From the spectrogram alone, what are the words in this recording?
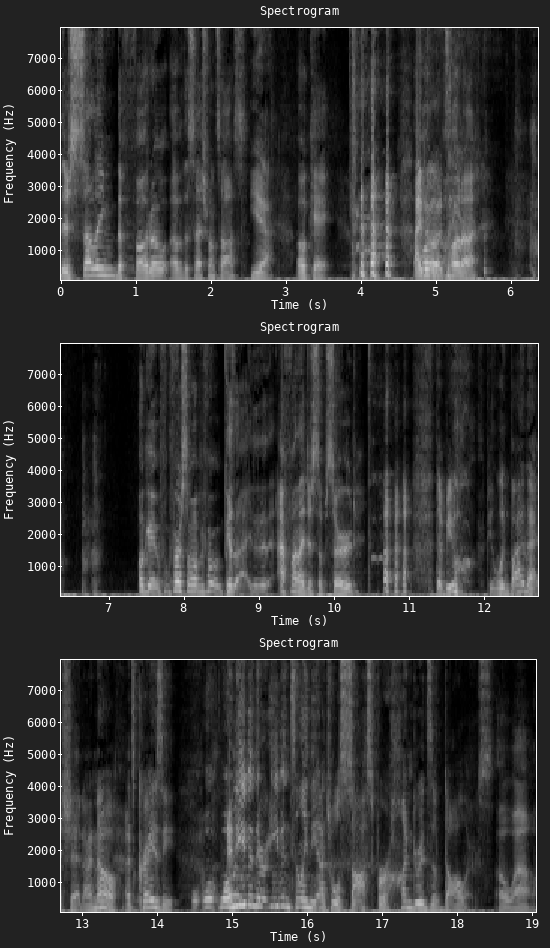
they're selling the photo of the Szechuan sauce. yeah Okay, i know hold, hold on. Okay, first of all, before because I, I find that just absurd. that people people would buy that shit i know that's crazy What, what and was- even they're even selling the actual sauce for hundreds of dollars oh wow.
